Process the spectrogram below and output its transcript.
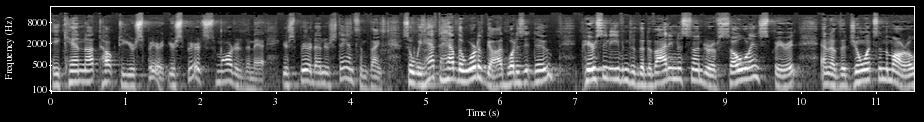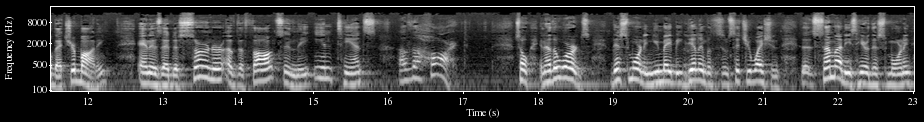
He cannot talk to your spirit. Your spirit's smarter than that. Your spirit understands some things. So we have to have the Word of God. What does it do? Piercing even to the dividing asunder of soul and spirit, and of the joints and the marrow, that's your body, and is a discerner of the thoughts and the intents of the heart. So, in other words, this morning you may be dealing with some situation. Somebody's here this morning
